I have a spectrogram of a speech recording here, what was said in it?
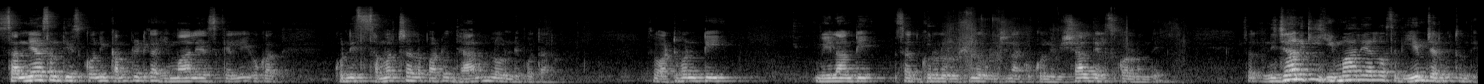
సన్యాసం తీసుకొని కంప్లీట్గా హిమాలయస్కి వెళ్ళి ఒక కొన్ని సంవత్సరాల పాటు ధ్యానంలో ఉండిపోతారు. సో అటువంటి మీలాంటి సద్గురుల ఋషుల గురించి నాకు కొన్ని విషయాలు తెలుసుకోవాలనుంది సో నిజానికి హిమాలయాల్లో అసలు ఏం జరుగుతుంది?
